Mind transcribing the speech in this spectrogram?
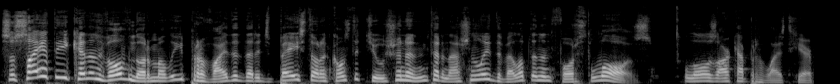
Society can evolve normally provided that it's based on a constitution and internationally developed and enforced laws laws are capitalized here.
